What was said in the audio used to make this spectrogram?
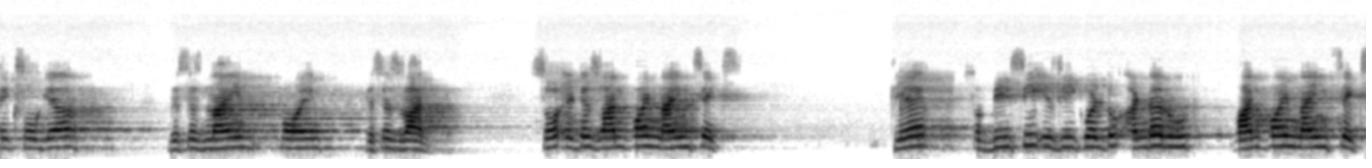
6 हो गया this is 9 point this is 1 so it is 1.96 clear so bc is equal to under root 1.96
